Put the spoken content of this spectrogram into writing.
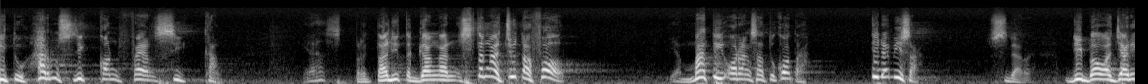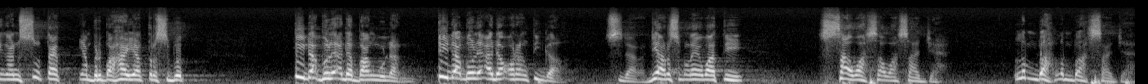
itu harus dikonversikan. Ya, seperti tadi tegangan setengah juta volt. Ya, mati orang satu kota. Tidak bisa. Saudara, di bawah jaringan sutet yang berbahaya tersebut tidak boleh ada bangunan, tidak boleh ada orang tinggal. Saudara, dia harus melewati sawah-sawah saja, lembah-lembah saja,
